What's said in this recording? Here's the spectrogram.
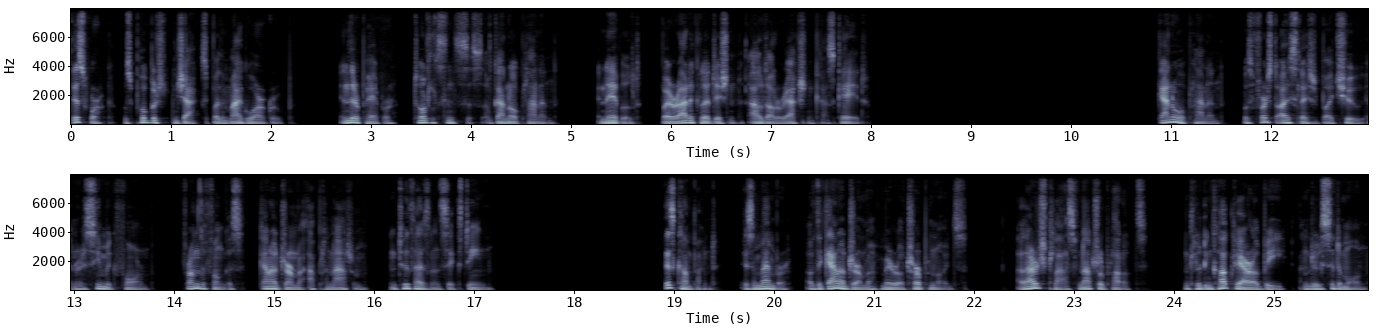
This work was published in JACS by the Magauer Group in their paper Total Synthesis of Ganoapplanin, enabled by a radical addition aldol reaction cascade. Ganoapplanin was first isolated by Chu in racemic form from the fungus Ganoderma applanatum in 2016. This compound is a member of the Ganoderma meroterpenoids, a large class of natural products, including cochlearol B and lucidumone,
